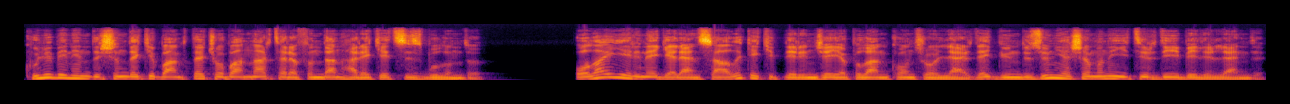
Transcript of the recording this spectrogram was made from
kulübenin dışındaki bankta çobanlar tarafından hareketsiz bulundu. Olay yerine gelen sağlık ekiplerince yapılan kontrollerde Gündüz'ün yaşamını yitirdiği belirlendi.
